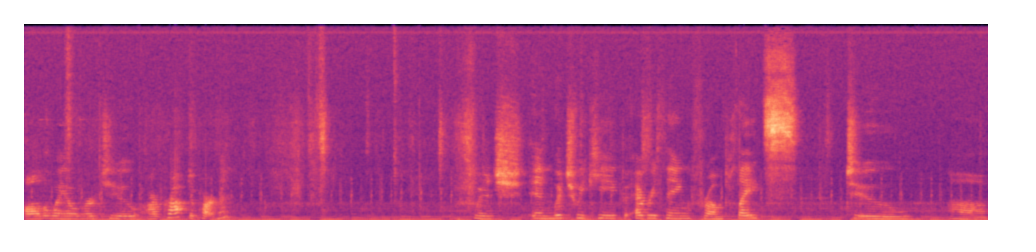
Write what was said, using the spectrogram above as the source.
all the way over to our prop department, which in which we keep everything from plates to um,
